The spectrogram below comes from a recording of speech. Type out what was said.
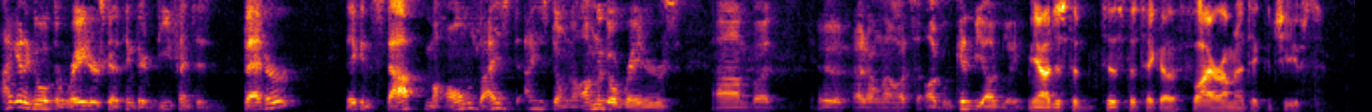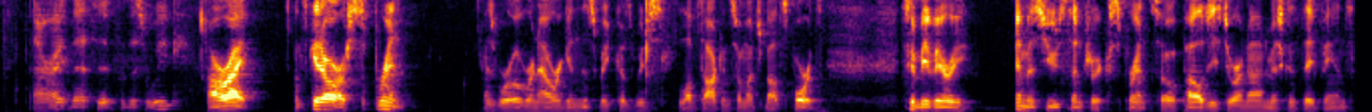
I got to go with the Raiders because I think their defense is better. They can stop Mahomes, but I just I just don't know. I'm gonna go Raiders, um, but ugh, I don't know. It's ugly. Could be ugly. Yeah, just to just to take a flyer, I'm going to take the Chiefs. All right, that's it for this week. All right, let's get our sprint as we're over an hour again this week because we just love talking so much about sports. It's going to be a very MSU centric sprint, so apologies to our non Michigan State fans.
